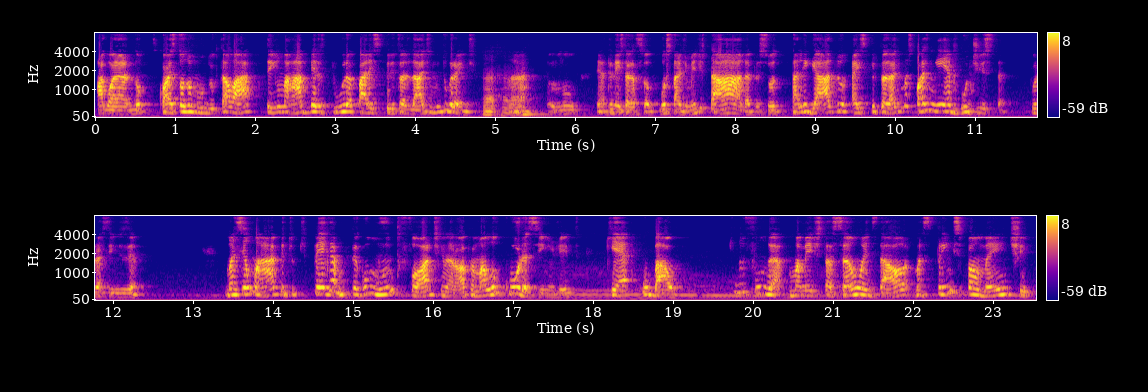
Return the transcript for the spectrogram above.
Agora, no, quase todo mundo que está lá tem uma abertura para a espiritualidade muito grande. Uhum. Né? Mundo tem a tendência da pessoa gostar de meditar, da pessoa tá ligado à espiritualidade, mas quase ninguém é budista, por assim dizer. Mas é um hábito que pega, pegou muito forte na Europa, é uma loucura, assim, o jeito, que é o Bao. Que no fundo é uma meditação antes da aula, mas principalmente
